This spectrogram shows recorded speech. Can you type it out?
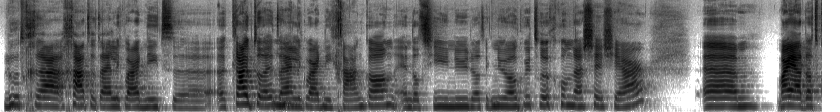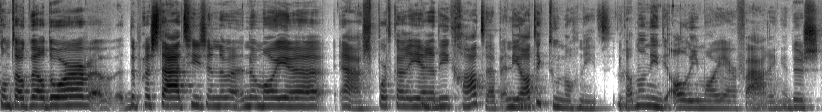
bloed gaat uiteindelijk waar het niet, kruipt er uiteindelijk waar het niet gaan kan. En dat zie je nu dat ik nu ook weer terugkom na zes jaar. Ehm, maar ja, dat komt ook wel door eh, de prestaties en de, de mooie ja, sportcarrière die ik gehad heb. En die had ik toen nog niet. Ik had nog niet al die mooie ervaringen. Dus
